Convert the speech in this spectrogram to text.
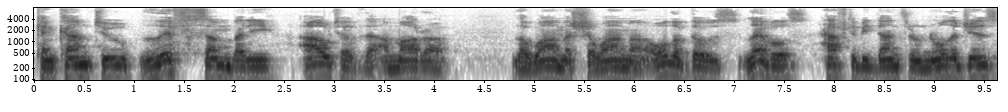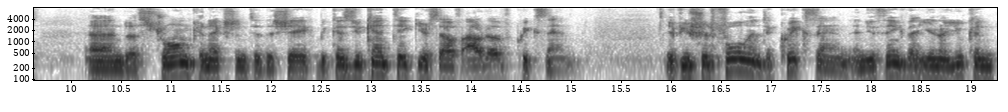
can come to lift somebody out of the amara lawama, shawama, all of those levels have to be done through knowledges and a strong connection to the shaykh because you can't take yourself out of quicksand. If you should fall into quicksand and you think that you know you can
